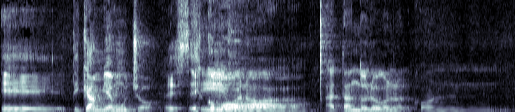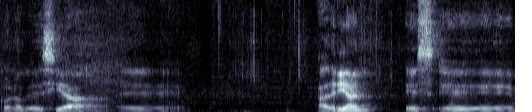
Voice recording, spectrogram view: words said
eh, te cambia mucho. Es, es Sí, como... bueno, atándolo con lo, con, con lo que decía eh, Adrián, es eh,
